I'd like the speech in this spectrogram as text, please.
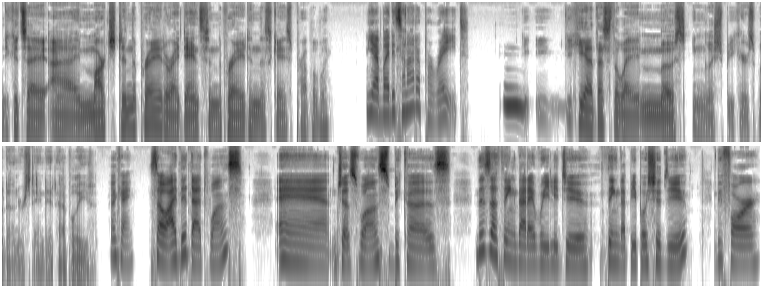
You could say I marched in the parade or I danced in the parade in this case, probably. yeah, but it's not a parade. Yeah, that's the way most English speakers would understand it, I believe. Okay, so I did that once, and just once because this is a thing that I really do think that people should do before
